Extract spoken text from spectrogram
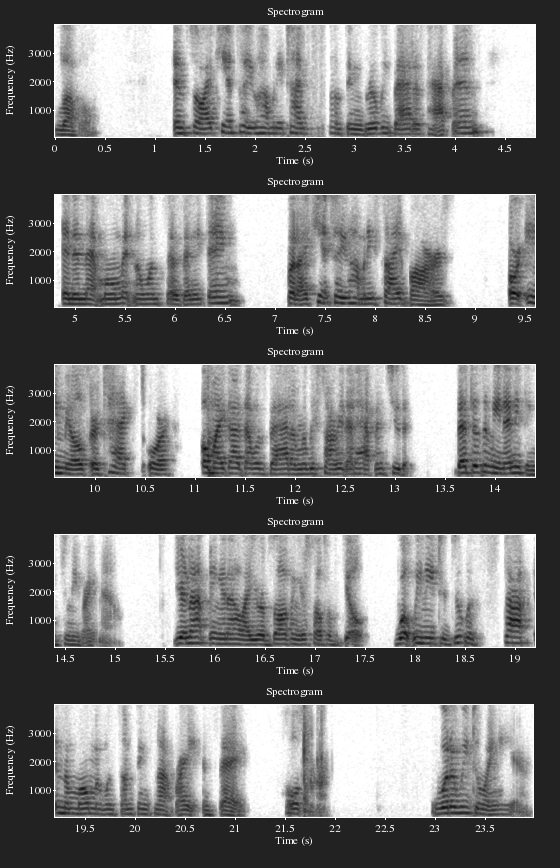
level. And so I can't tell you how many times something really bad has happened, and in that moment, no one says anything. But I can't tell you how many sidebars, or emails, or text, or oh my God, that was bad. I'm really sorry that happened to you. That doesn't mean anything to me right now. You're not being an ally. You're absolving yourself of guilt. What we need to do is stop in the moment when something's not right and say, hold on. What are we doing here?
